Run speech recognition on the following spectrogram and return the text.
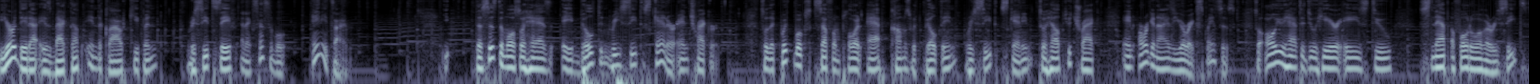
your data is backed up in the cloud, keeping receipts safe and accessible anytime. The system also has a built in receipt scanner and tracker. So, the QuickBooks Self Employed app comes with built in receipt scanning to help you track and organize your expenses. So all you have to do here is to snap a photo of a receipt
